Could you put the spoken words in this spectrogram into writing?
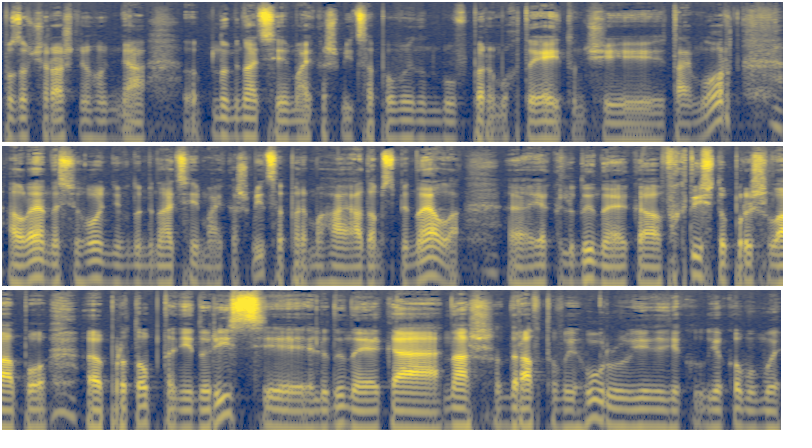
позавчорашнього дня е, номінації Майка Шміца повинен був перемогти Ейтон чи Таймлорд. Але на сьогодні в номінації Майка Шміца перемагає Адам Спінелла, е, як людина, яка фактично пройшла по е, протоптаній доріжці, людина, яка наш драфтовий гуру, якому ми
